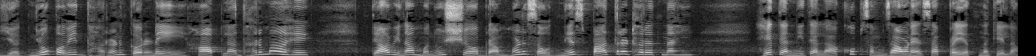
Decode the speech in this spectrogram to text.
यज्ञोपवीत धारण करणे हा आपला धर्म आहे. त्याविना मनुष्य ब्राह्मण संज्ञेस पात्र ठरत नाही. हे त्यांनी त्याला खूप समजावण्याचा प्रयत्न केला.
